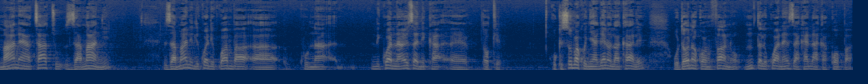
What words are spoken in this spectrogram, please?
Maana ya tatu zamani zamani ilikuwa ni kwamba uh, kuna nilikuwa naweza nika eh, okay. Ukisoma kwenye agano la kale utaona kwa mfano mtu alikuwa anaweza akaenda akakopa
